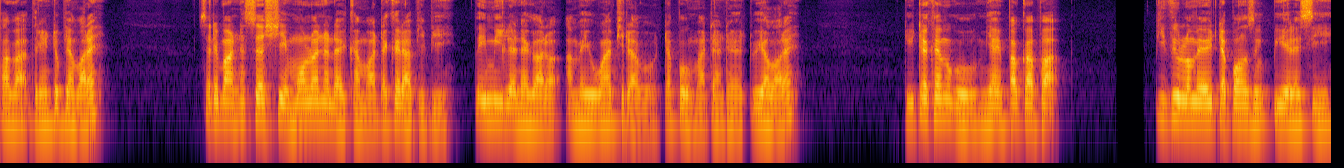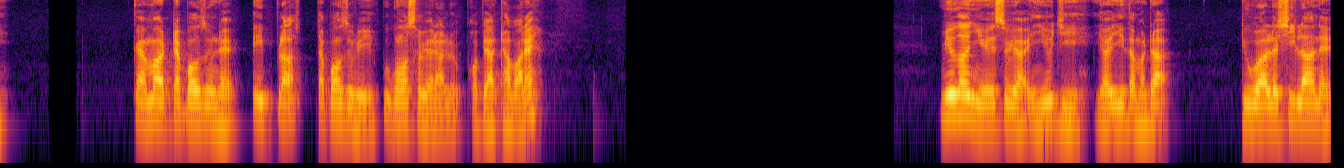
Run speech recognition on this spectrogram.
ဖကသတင်းထုတ်ပြန်ပါတယ်စက်တင်ဘာ28မွန်လွဲနှစ်နိုင်ခန့်မှာတက်ခရဖြစ်ပြီး သိမိလက်နဲ့ကတော့အမေဝမ်းဖြစ်တာကိုတပ်ပုံမှတ်တမ်းထဲတွေ့ရပါတယ်။ဒီတက်ခတ်မှုကိုမြိုင်ပကဖပြည်သူ့လူမျိုးတပ်ပေါင်းစု PLC ကမ္မတပ်ပေါင်းစုနဲ့ A+ တပ်ပေါင်းစုတွေပူးပေါင်းဆောင်ရွက်တာလို့ဖော်ပြထားပါတယ်။မြို့သားညီရေးဆိုရအင်ယူဂျီယာယီသမဒဒူဝါလရှိလာနဲ့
